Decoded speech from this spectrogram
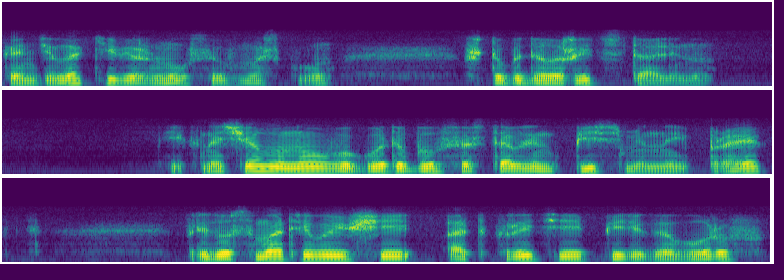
Канделаки вернулся в Москву, чтобы доложить Сталину. И к началу Нового года был составлен письменный проект, предусматривающий открытие переговоров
